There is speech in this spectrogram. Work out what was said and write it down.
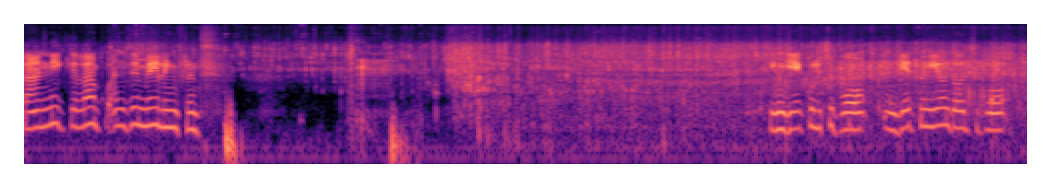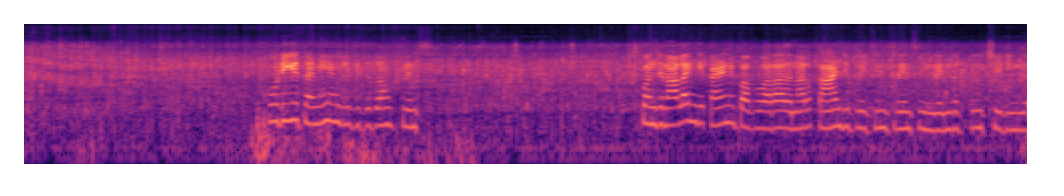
தண்ணிக்கெல்லாம் பஞ்சமே இல்லைங்க ஃப்ரெண்ட்ஸ் இங்கேயே குளிச்சுப்போம் இங்கேயே துணியும் துவைச்சிப்போம். குடிக்க தண்ணி எங்களுக்கு இதுதான் ஃப்ரெண்ட்ஸ் கொஞ்ச நாளாக இங்கே கழனி பார்க்க வராதனால காஞ்சி போயிடுச்சுங்க ஃப்ரெண்ட்ஸ் இங்கே இருந்த பூச்செடிங்க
